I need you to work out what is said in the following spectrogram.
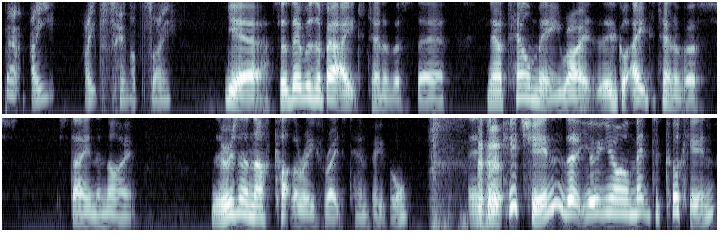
About eight, eight to ten, I'd say. Yeah, so there was about eight to ten of us there. Now tell me, right? There's got eight to ten of us staying the night. There isn't enough cutlery for eight to ten people. And it's got a kitchen that you're you know meant to cook in,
